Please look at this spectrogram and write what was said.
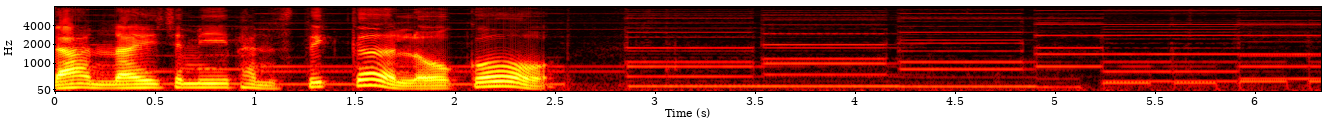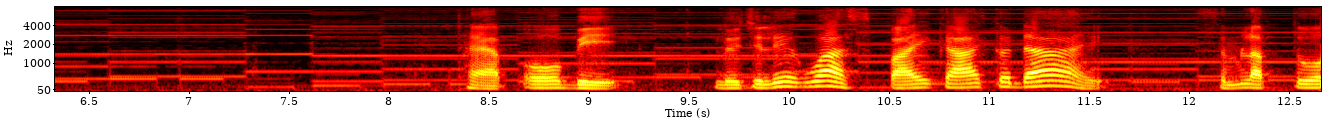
ด้านในจะมีแผ่นสติกเกอร์โลโก้ แถบ OB หรือจะเรียกว่าสไปการ์ดก็ได้สำหรับตัว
